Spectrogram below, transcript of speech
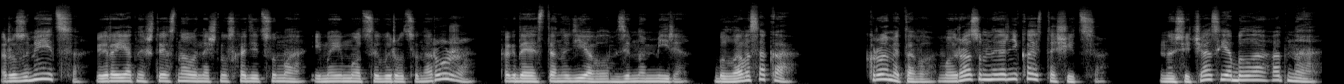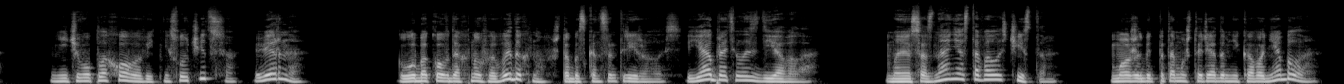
Разумеется, вероятность, что я снова начну сходить с ума и мои эмоции вырвутся наружу, когда я стану дьяволом в земном мире, была высока. Кроме того, мой разум наверняка истощится. Но сейчас я была одна. Ничего плохого ведь не случится, верно? Глубоко вдохнув и выдохнув, чтобы сконцентрировалась, я обратилась к дьявола. Мое сознание оставалось чистым. Может быть, потому что рядом никого не было?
